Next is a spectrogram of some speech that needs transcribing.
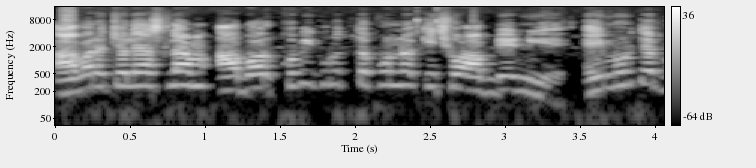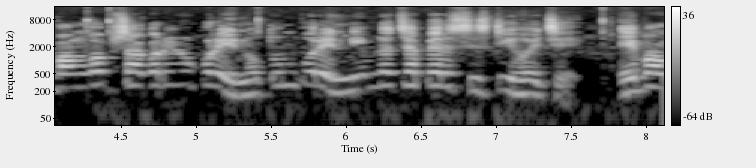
আবারও চলে আসলাম আবার খুবই গুরুত্বপূর্ণ কিছু আপডেট নিয়ে। এই মুহূর্তে বঙ্গোপসাগরের উপরে নতুন করে নিম্নচাপের সৃষ্টি হয়েছে এবং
